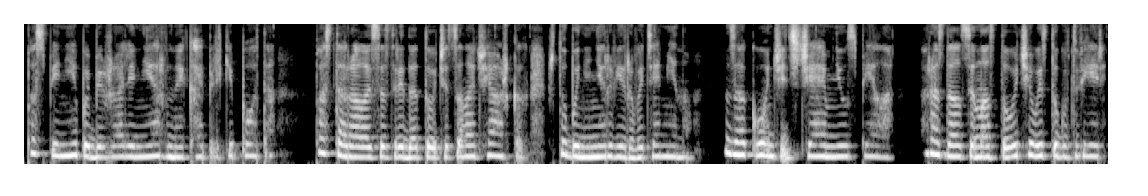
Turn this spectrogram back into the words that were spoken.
по спине побежали нервные капельки пота. Постаралась сосредоточиться на чашках, чтобы не нервировать Амину. Закончить с чаем не успела. Раздался настойчивый стук в дверь.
